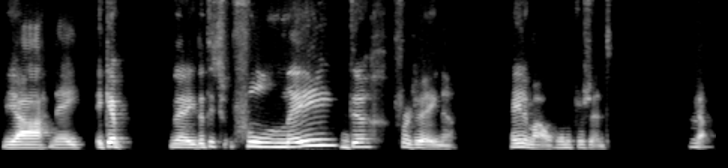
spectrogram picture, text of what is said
ja, nee. Ik heb, nee, dat is volledig verdwenen. Helemaal, 100%. Ja.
